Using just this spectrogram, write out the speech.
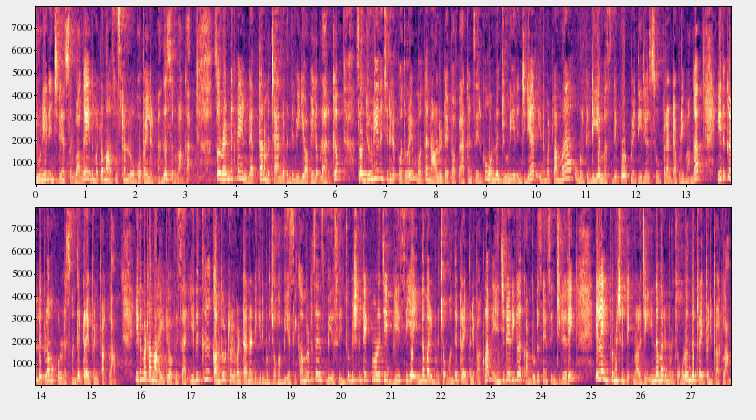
ஜூனியர் இன்ஜினியர் சொல்லுவாங்க. இது மட்டும் இல்லாமல் அசிஸ்டன்ட் லோகோ பைலட் வந்து சொல்லுவாங்க. ஸோ ரெண்டுக்குமே டெப்த்தாக நம்ம சேனலில் வந்து வீடியோ அவைலபிளாக இருக்குது ஸோ ஜூனியர் இன்ஜினியர் பொறுத்தவரையும் மொத்தம் நாலு டைப் ஆஃப் வேகன்சி இருக்குது ஒன்று ஜூனியர் இன்ஜினியர் இது மட்டும் இல்லாமல் உங்களுக்கு டிஎம்எஸ் ரிப்போர்ட் மெட்டீரியல் சூப்பரண்ட் அப்படிவாங்க இதுக்கு டிப்ளமோ ஹோல்டர்ஸ் வந்து ட்ரை பண்ணி பார்க்கலாம். இது மட்டும் இல்லாமல் ஐடி ஆஃபீஸர் இதுக்கு கம்ப்யூட்டர் ரிலவெண்ட்டான டிகிரி முடிச்சவங்க BSc computer science BSc information technology BCA இந்த மாதிரி முடிச்சவங்க வந்து ட்ரை பண்ணி பார்க்கலாம். இன்ஜினியரிங்கில் கம்ப்யூட்டர் சயின்ஸ் இன்ஜினியரிங் இல்லை இன்ஃபர்மேஷன் டெக்னாலஜி இந்த மாதிரி முடிச்சவங்களும் இந்த ட்ரை பண்ணி பார்க்கலாம்.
